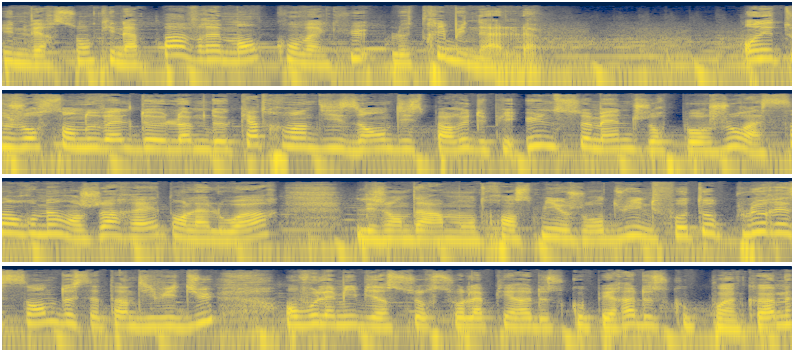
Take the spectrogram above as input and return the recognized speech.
Une version qui n'a pas vraiment convaincu le tribunal. On est toujours sans nouvelles de l'homme de 90 ans disparu depuis une semaine jour pour jour à Saint-Romain-en-Jarret dans la Loire. Les gendarmes ont transmis aujourd'hui une photo plus récente de cet individu. On vous l'a mis bien sûr sur l'appli Radescoop et radescoop.com.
